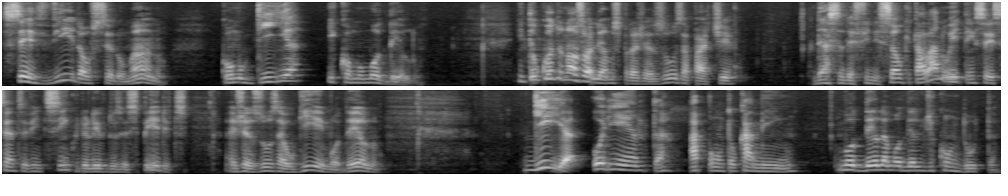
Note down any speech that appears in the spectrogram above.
servir ao ser humano como guia e como modelo. Então, quando nós olhamos para Jesus a partir dessa definição que está lá no item 625 do Livro dos Espíritos, né, Jesus é o guia e modelo. Guia orienta, aponta o caminho, modelo é modelo de conduta.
